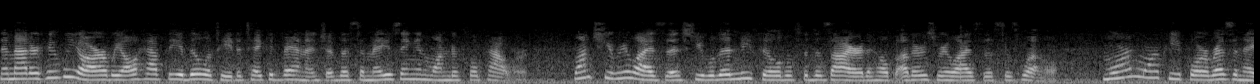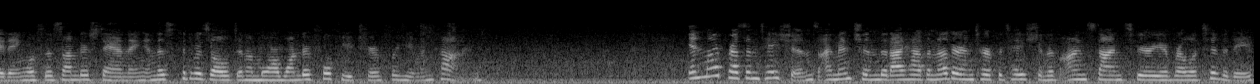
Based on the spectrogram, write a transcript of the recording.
No matter who we are, we all have the ability to take advantage of this amazing and wonderful power. Once you realize this, you will then be filled with the desire to help others realize this as well. More and more people are resonating with this understanding, and this could result in a more wonderful future for humankind. In my presentations, I mentioned that I have another interpretation of Einstein's theory of relativity,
